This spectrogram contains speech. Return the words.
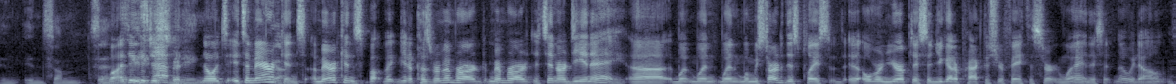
in, in some sense? Well, I think it's it just happening. no. It's it's Americans. Americans, but but, you know, because remember our remember our it's in our DNA. Uh, when when when when we started this place uh, over in Europe, they said you got to practice your faith a certain way, and they said no, we don't.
